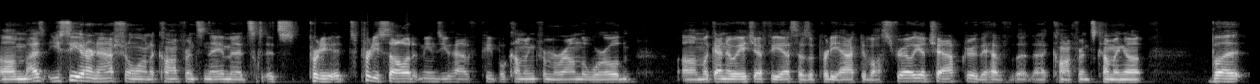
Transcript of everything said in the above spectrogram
Um, as you see international on a conference name, and it's it's pretty it's pretty solid. It means you have people coming from around the world. Um, like I know HFES has a pretty active Australia chapter. They have that, that conference coming up, but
